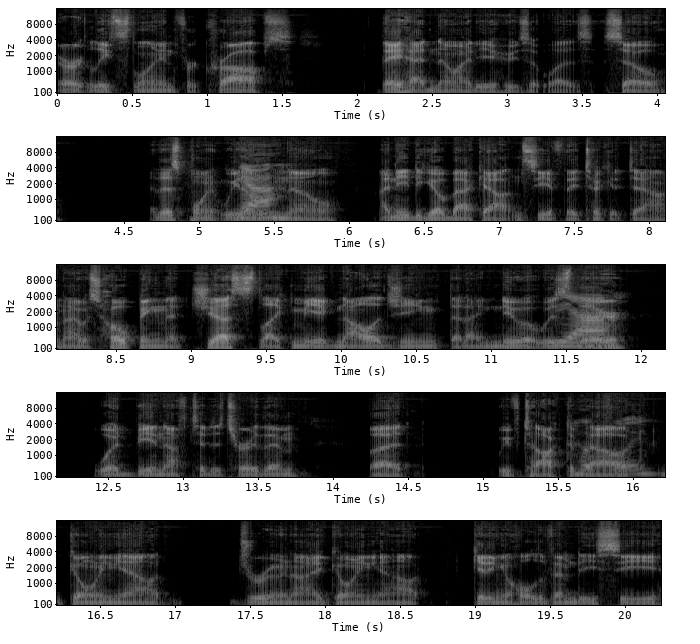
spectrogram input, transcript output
or at least land for crops. They had no idea whose it was. So at this point, we Yeah. don't know. I need to go back out and see if they took it down. I was hoping that just like me acknowledging that I knew it was Yeah. there would be enough to deter them. But we've talked about Hopefully. going out, Drew and I going out, getting a hold of MDC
